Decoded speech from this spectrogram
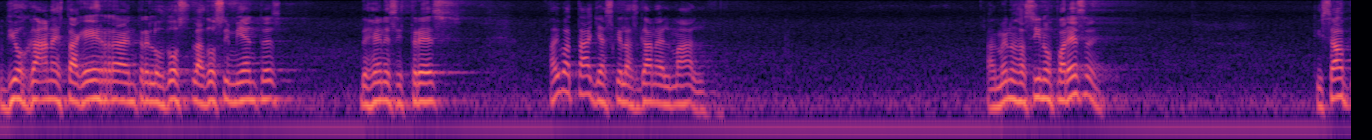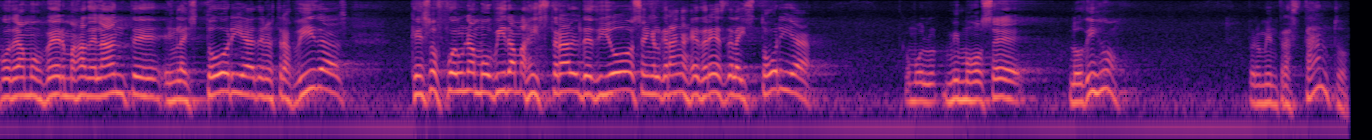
Dios gana esta guerra entre los dos, las dos simientes de Génesis 3, hay batallas que las gana el mal. Al menos así nos parece. Quizás podamos ver más adelante en la historia de nuestras vidas que eso fue una movida magistral de Dios en el gran ajedrez de la historia, como mismo José lo dijo. Pero mientras tanto,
